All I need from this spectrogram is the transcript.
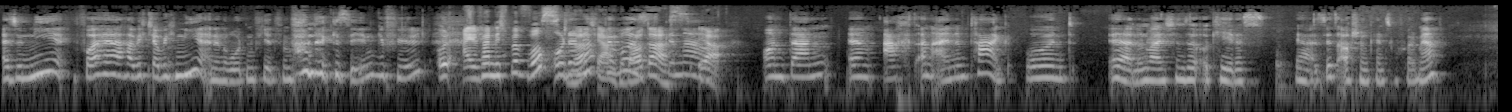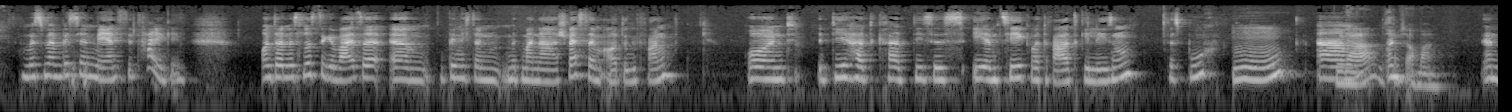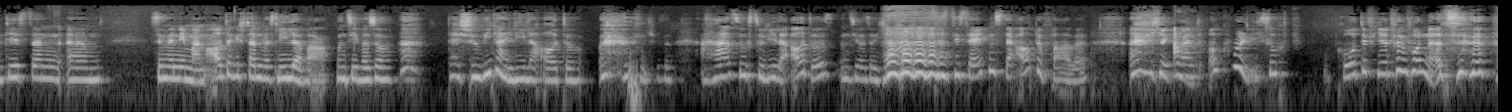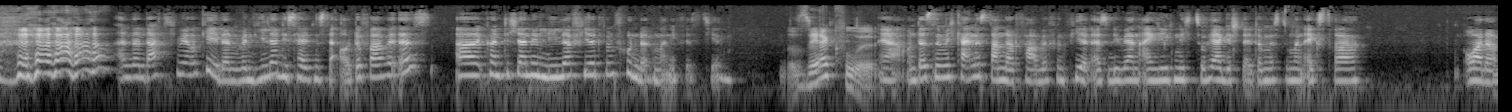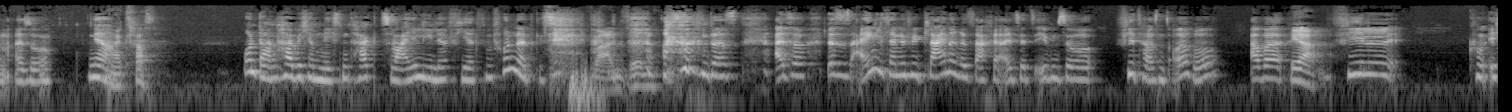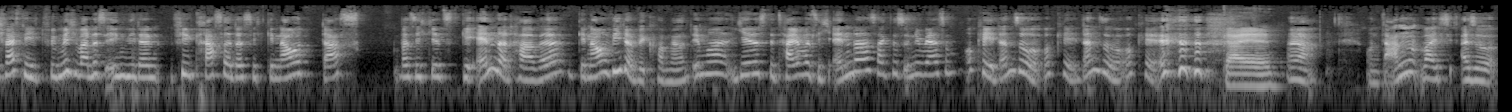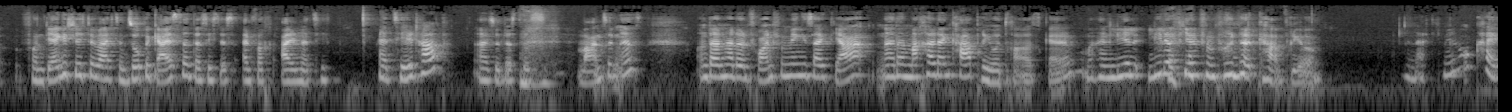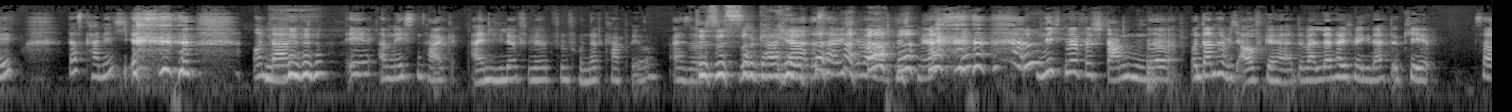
also nie, vorher habe ich glaube ich nie einen roten Fiat 500 gesehen, gefühlt. Oder einfach nicht bewusst. Oder ne? nicht ja, genau bewusst, genau das. Genau. Ja. Und dann ähm, acht an einem Tag. Und ja, dann war ich schon so, okay, das ja, ist jetzt auch schon kein Zufall mehr. Müssen wir ein bisschen mehr ins Detail gehen. Und dann ist lustigerweise, ähm, bin ich dann mit meiner Schwester im Auto gefahren und die hat gerade dieses EMC-Quadrat gelesen, das Buch. Mhm. Ähm, ja, das und, ich auch mal. Und die ist dann, ähm, sind wir neben meinem Auto gestanden, was lila war. Und sie war so, ah, da ist schon wieder ein lila Auto. Und ich war so, aha, suchst du lila Autos? Und sie war so, ja, das ist die seltenste Autofarbe. Und ich habe gemeint, oh cool, ich suche rote Fiat 500. und dann dachte ich mir, okay, dann wenn lila die seltenste Autofarbe ist, äh, könnte ich ja einen lila Fiat 500 manifestieren. Sehr cool. Ja, und das ist nämlich keine Standardfarbe von Fiat. Also die werden eigentlich nicht so hergestellt. Da müsste man extra ordern. Also, ja. Ja, krass. Und dann habe ich am nächsten Tag zwei lila Fiat 500 gesehen. Wahnsinn. Das, also, das ist eigentlich eine viel kleinere Sache als jetzt eben so 4000 Euro. Aber ja. viel, ich weiß nicht, für mich war das irgendwie dann viel krasser, dass ich genau das, was ich jetzt geändert habe, genau wiederbekomme. Und immer jedes Detail, was ich ändere, sagt das Universum, okay, dann so, okay, dann so, okay. Geil. ja. Und dann war ich, also von der Geschichte war ich dann so begeistert, dass ich das einfach allen erzählt, erzählt habe. Also, dass das Wahnsinn ist. Und dann hat ein Freund von mir gesagt, ja, na dann mach halt ein Cabrio draus, gell? Mach ein lila 4500 Cabrio. Dann dachte ich mir, okay, das kann ich. Und dann eh, am nächsten Tag ein lila 500 Cabrio. Also, das ist so geil. Ja, das habe ich überhaupt nicht mehr, nicht mehr verstanden. Ne? Und dann habe ich aufgehört, weil dann habe ich mir gedacht, okay, so.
